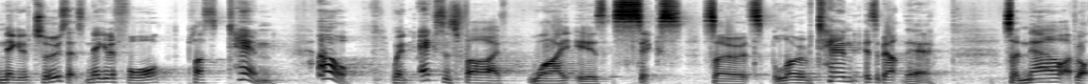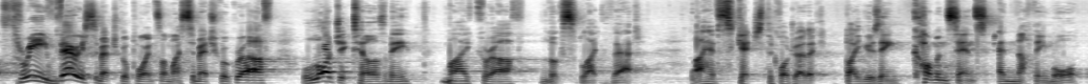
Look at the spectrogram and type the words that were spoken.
negative 2, so that's negative 4 plus 10. Oh, when x is 5, y is 6. So it's below 10, it's about there. So now I've got three very symmetrical points on my symmetrical graph. Logic tells me my graph looks like that. I have sketched the quadratic by using common sense and nothing more.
